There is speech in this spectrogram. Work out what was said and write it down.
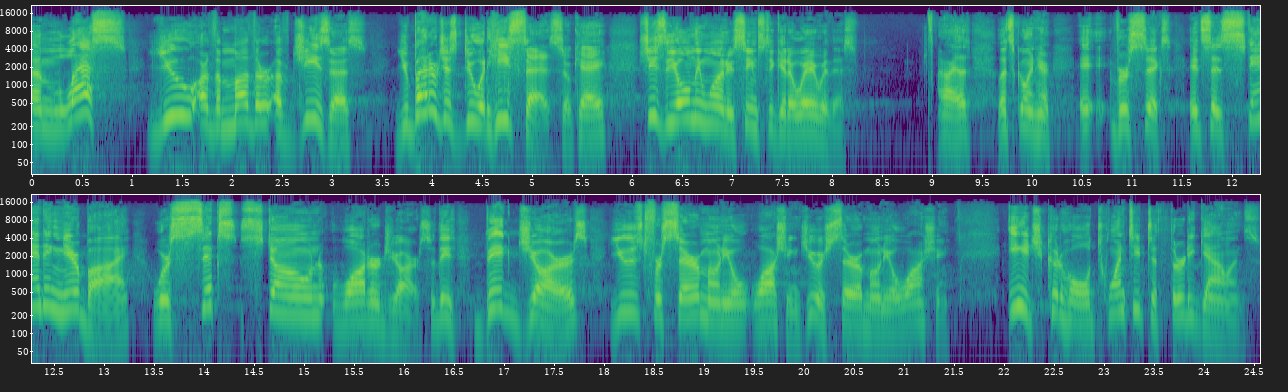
unless you are the mother of Jesus, you better just do what he says, okay? She's the only one who seems to get away with this. All right, let's, let's go in here. It, verse 6, it says, Standing nearby were six stone water jars. So these big jars used for ceremonial washing, Jewish ceremonial washing. Each could hold 20 to 30 gallons.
